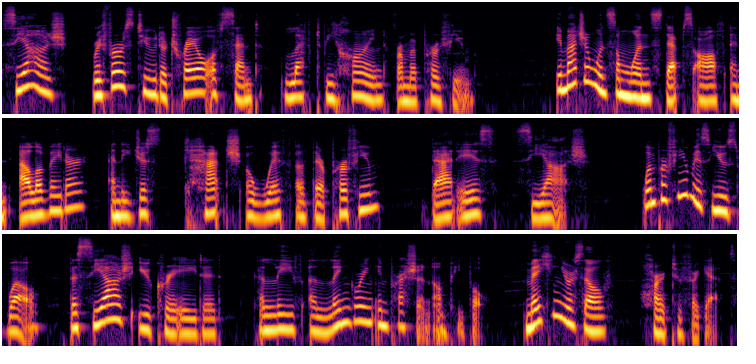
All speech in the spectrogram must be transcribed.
Sillage refers to the trail of scent left behind from a perfume. Imagine when someone steps off an elevator and they just catch a whiff of their perfume. That is sillage. When perfume is used well, the sillage you created can leave a lingering impression on people, making yourself hard to forget.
